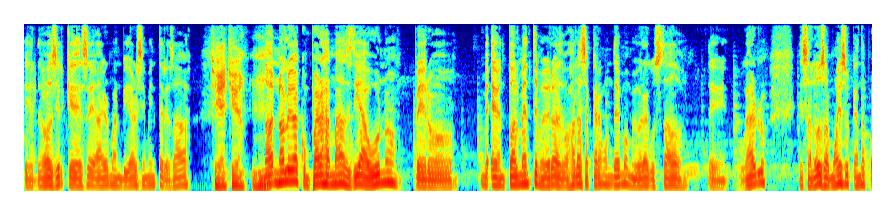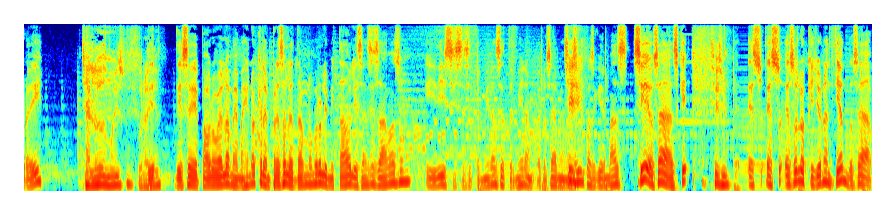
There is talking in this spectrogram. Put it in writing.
eh, debo decir que ese Iron Man VR sí me interesaba. Sí, chido. no, no lo iba a comprar jamás día uno, pero eventualmente me hubiera, ojalá sacaran un demo, me hubiera gustado eh, jugarlo. Y saludos a Moiso que anda por ahí. Saludos, Moiso, por ahí. Dice Pablo Vela, me imagino que la empresa les da un número limitado de licencias a Amazon y dice, si se terminan, se terminan, pero o sea, me imagino conseguir más. Sí, o sea, es que Eso, eso, eso es lo que yo no entiendo, o sea,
